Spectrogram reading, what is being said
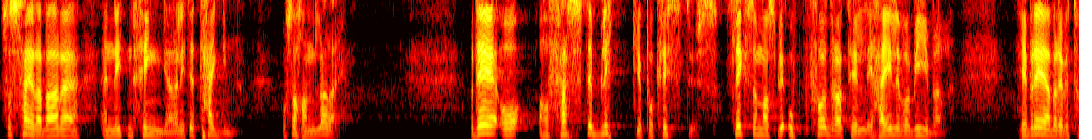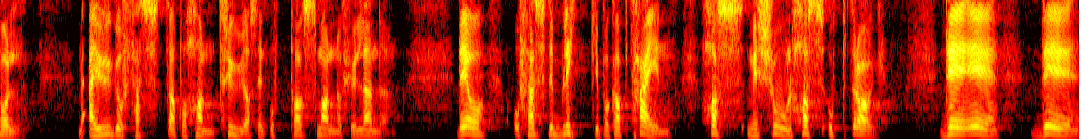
så sier de bare en liten finger, et lite tegn, og så handler de. Og Det å ha feste blikket på Kristus, slik som vi blir oppfordra til i hele vår bibel, Hebreabrevet 12, med øynene festa på Han, trua sin opphavsmann og fullender. Det å, å feste blikket på kapteinen, hans misjon, hans oppdrag, det er det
